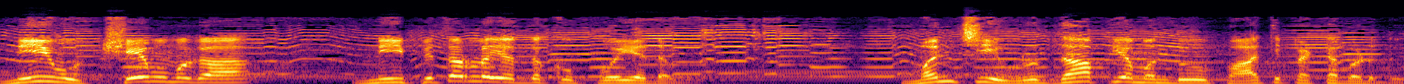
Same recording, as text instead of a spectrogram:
నీవు క్షేమముగా నీ పితరుల యొద్దకు పోయేదవు. మంచి వృద్ధాప్యమందు పాతిపెట్టబడుదు.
